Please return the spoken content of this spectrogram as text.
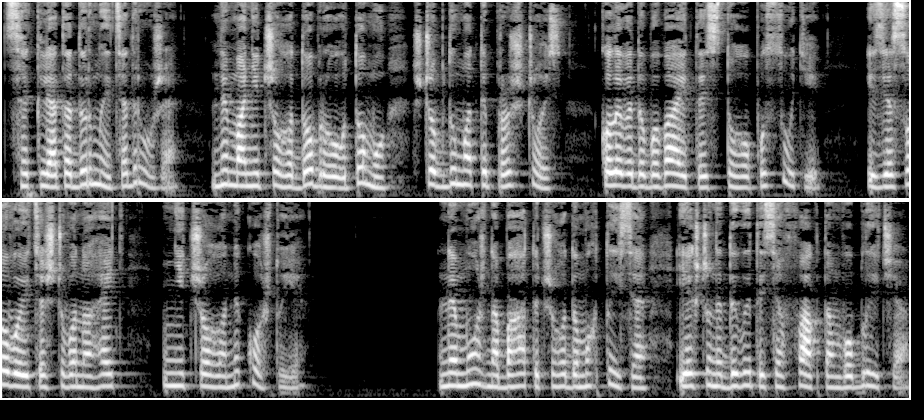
Це клята дурниця, друже. Нема нічого доброго у тому, щоб думати про щось, коли ви добиваєтесь того по суті, і з'ясовується, що воно геть нічого не коштує. Не можна багато чого домогтися, якщо не дивитися фактам в обличчя.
